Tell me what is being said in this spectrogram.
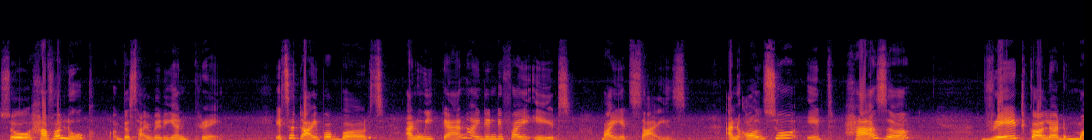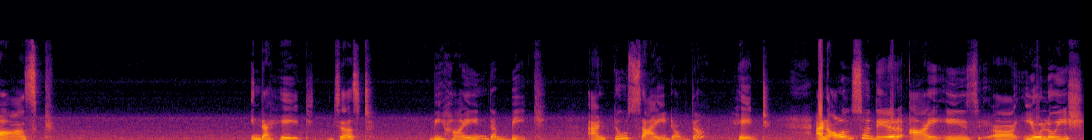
So, have a look of the Siberian crane. It's a type of birds and we can identify it by its size and also it has a red colored mask in the head just behind the beak and two side of the head and also their eye is uh, yellowish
